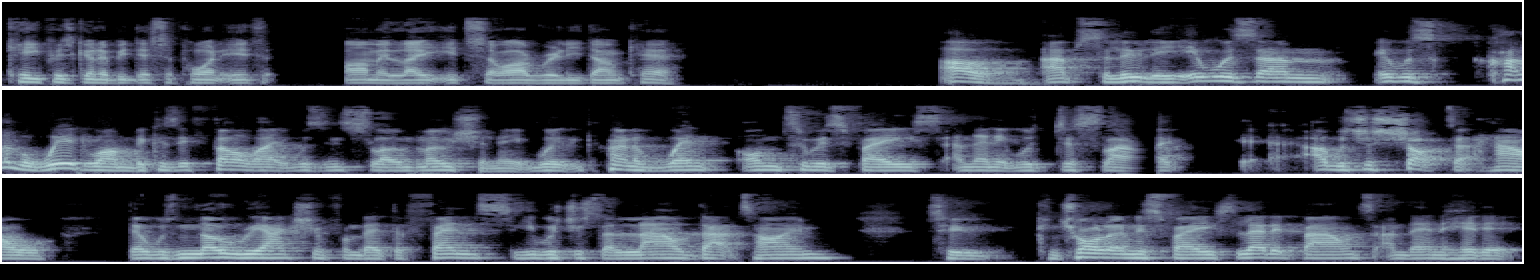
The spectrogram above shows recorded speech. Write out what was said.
Keeper's going to be disappointed. I'm elated, so I really don't care. Oh, absolutely. It was um it was kind of a weird one because it felt like it was in slow motion. It, it kind of went onto his face and then it was just like I was just shocked at how there was no reaction from their defense. He was just allowed that time to control it in his face, let it bounce and then hit it.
